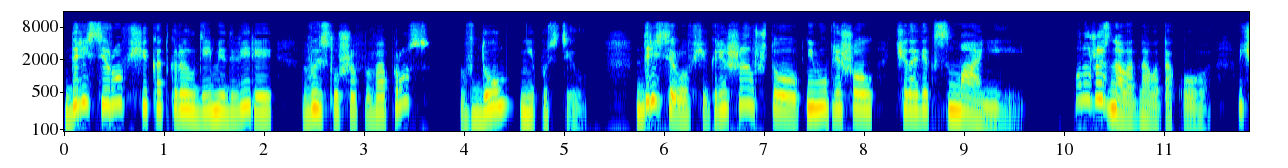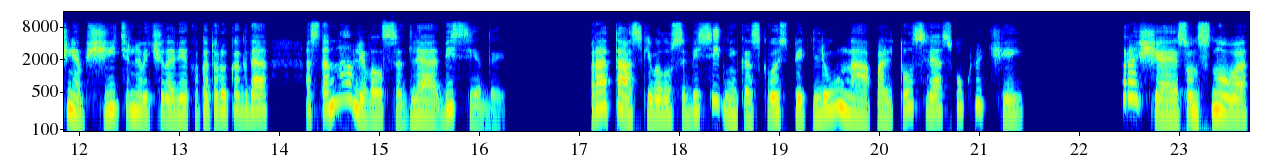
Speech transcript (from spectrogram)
Дрессировщик открыл Диме дверь и, выслушав вопрос, в дом не пустил. Дрессировщик решил, что к нему пришел человек с манией. Он уже знал одного такого, очень общительного человека, который, когда останавливался для беседы, протаскивал у собеседника сквозь петлю на пальто связку ключей. Прощаясь, он снова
